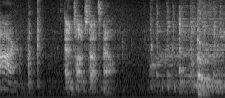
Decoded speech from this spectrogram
R. And time starts now. What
